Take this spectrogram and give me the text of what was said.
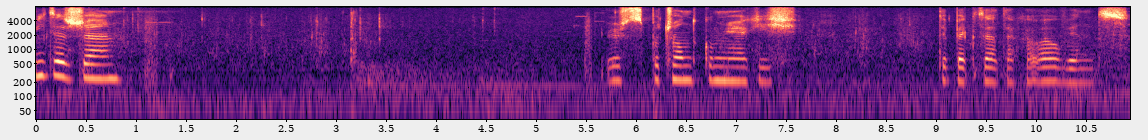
Widzę, że już z początku mnie jakiś typek zaatakował, więc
